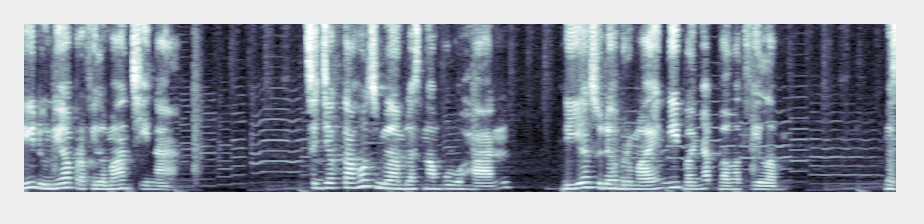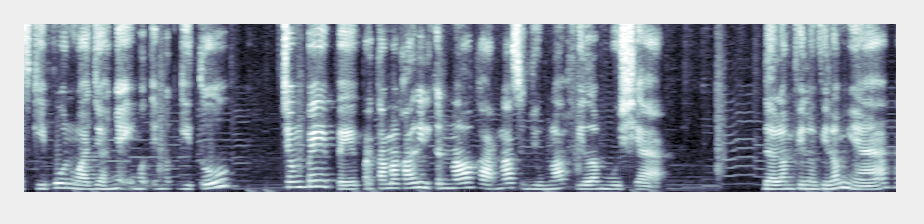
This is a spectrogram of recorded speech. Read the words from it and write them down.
di dunia perfilman Cina. Sejak tahun 1960-an, dia sudah bermain di banyak banget film. Meskipun wajahnya imut-imut gitu, Cheng Pei Pei pertama kali dikenal karena sejumlah film wuxia. Dalam film-filmnya,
